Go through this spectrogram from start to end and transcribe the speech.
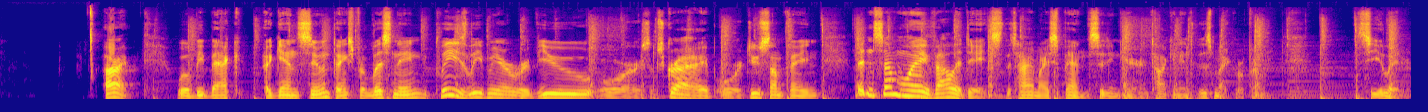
All right, we'll be back again soon. Thanks for listening. Please leave me a review or subscribe or do something that in some way validates the time I spend sitting here and talking into this microphone. See you later.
